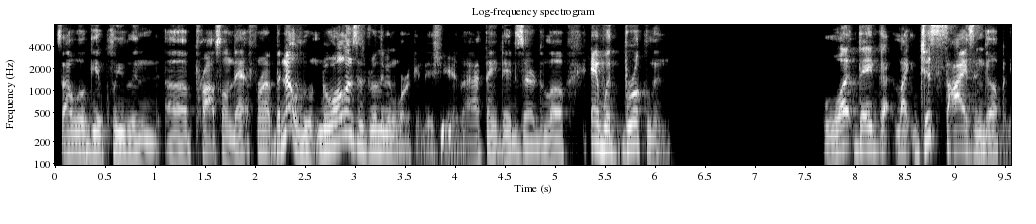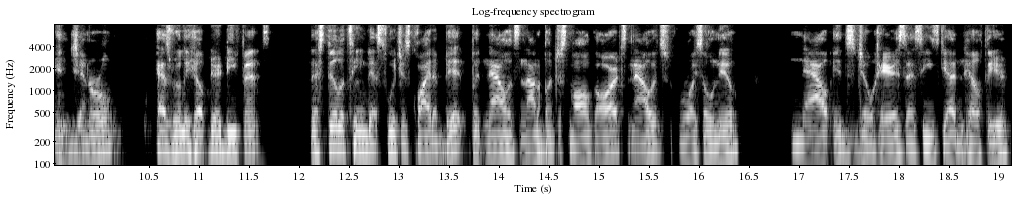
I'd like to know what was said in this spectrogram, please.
So I will give Cleveland uh, props on that front. But no, New Orleans has really been working this year. I think they deserve the love. And with Brooklyn, what they've got, like just sizing up in general, has really helped their defense. They're still a team that switches quite a bit, but now it's not a bunch of small guards. Now it's Royce O'Neale. Now it's Joe Harris as he's gotten healthier.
